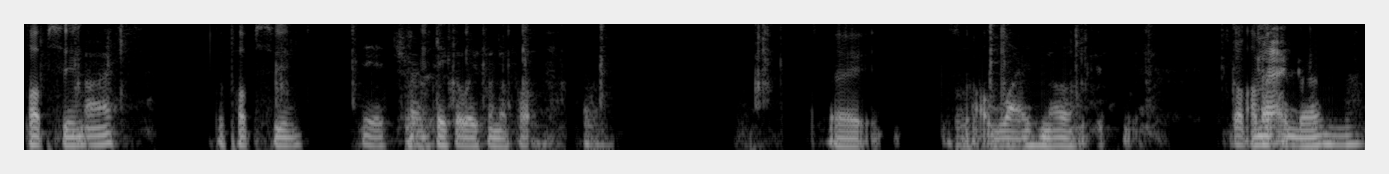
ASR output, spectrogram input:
Pop soon. Nice. The pop soon. Yeah, try to take away from the pop. So it's not. Oh, wise no. Got I'm, back. I'm.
